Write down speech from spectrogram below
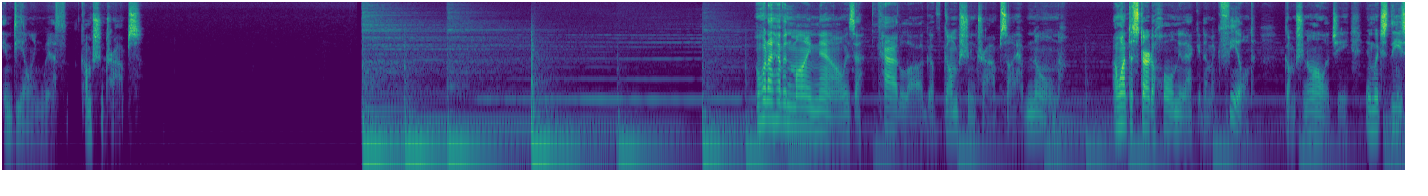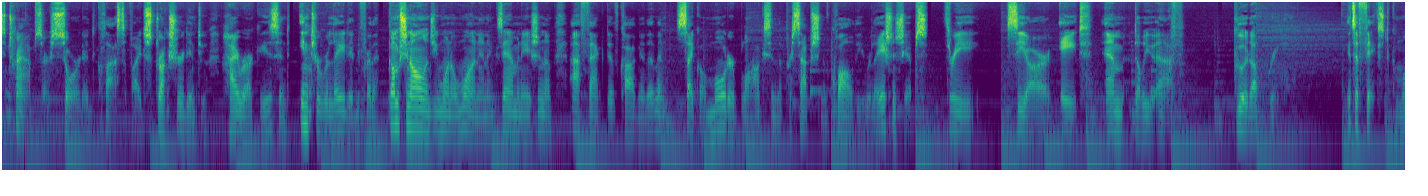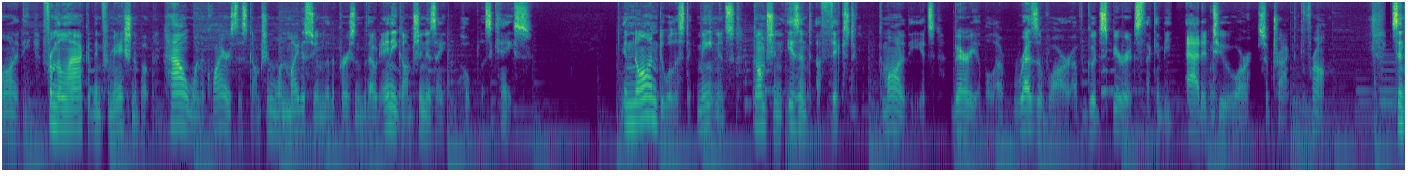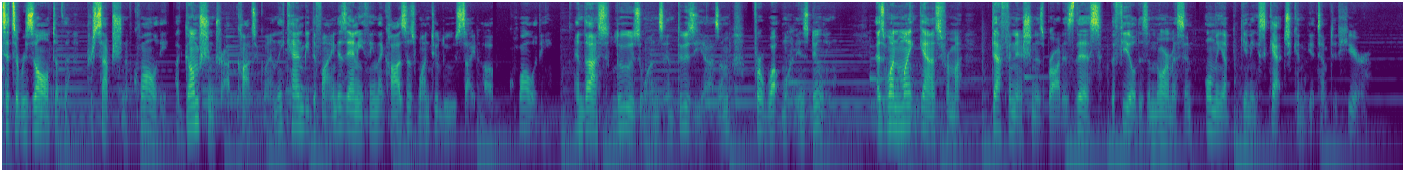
in dealing with gumption traps. What I have in mind now is a catalog of gumption traps I have known. I want to start a whole new academic field, gumptionology, in which these hmm. traps are sorted, classified, structured into hierarchies, and interrelated for the Gumptionology 101, an examination of affective, cognitive, and psychomotor blocks in the perception of quality relationships. 3 CR 8 MWF. Good upbringing. It's a fixed commodity. From the lack of information about how one acquires this gumption, one might assume that a person without any gumption is a hopeless case. In non dualistic maintenance, gumption isn't a fixed commodity, it's variable, a reservoir of good spirits that can be added to or subtracted from. Since it's a result of the perception of quality, a gumption trap, consequently, can be defined as anything that causes one to lose sight of quality, and thus lose one's enthusiasm for what one is doing. As one might guess from a definition as broad as this, the field is enormous and only a beginning sketch can be attempted here.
